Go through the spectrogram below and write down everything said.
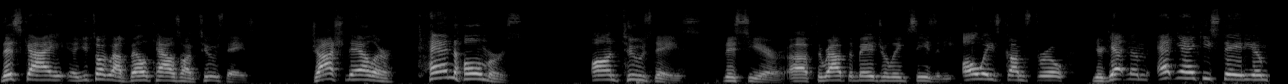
this guy, uh, you talk about Bell Cows on Tuesdays. Josh Naylor, 10 homers on Tuesdays this year uh, throughout the major league season. He always comes through. You're getting him at Yankee Stadium,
